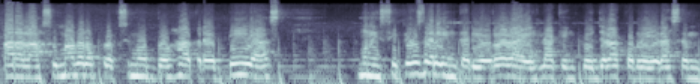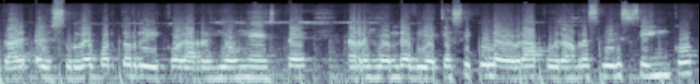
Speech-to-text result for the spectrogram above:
para la suma de los próximos dos a tres días. Municipios del interior de la isla, que incluye la cordillera central, el sur de Puerto Rico, la región este, la región de Vieques y Culebra, pudieran recibir 5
